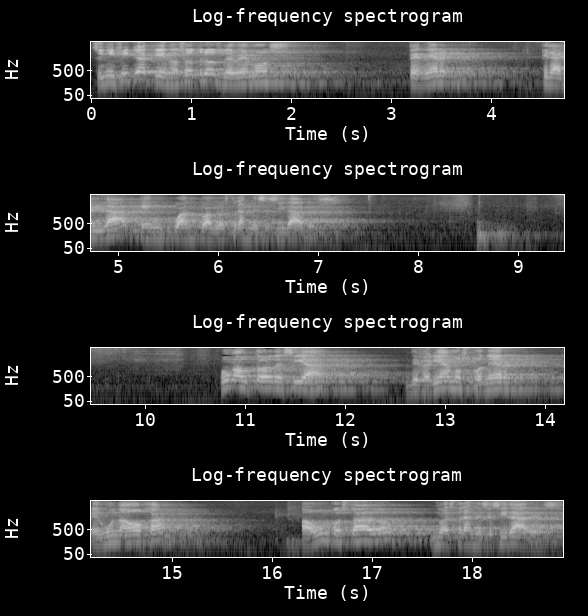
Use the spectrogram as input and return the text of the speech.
Significa que nosotros debemos tener claridad en cuanto a nuestras necesidades. Un autor decía, deberíamos poner en una hoja a un costado nuestras necesidades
